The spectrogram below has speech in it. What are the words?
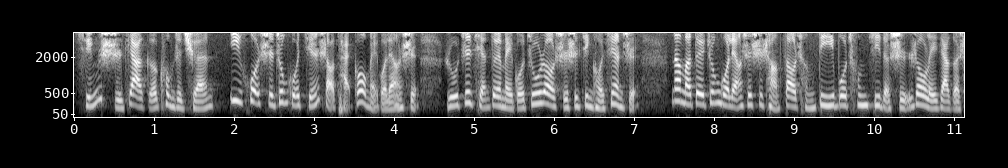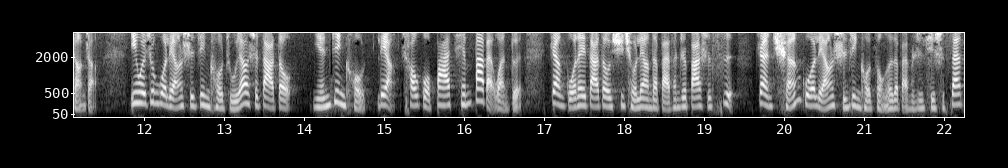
行使价格控制权，亦或是中国减少采购美国粮食，如之前对美国猪肉实施进口限制，那么对中国粮食市场造成第一波冲击的是肉类价格上涨，因为中国粮食进口主要是大豆。年进口量超过八千八百万吨，占国内大豆需求量的百分之八十四，占全国粮食进口总额的百分之七十三。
